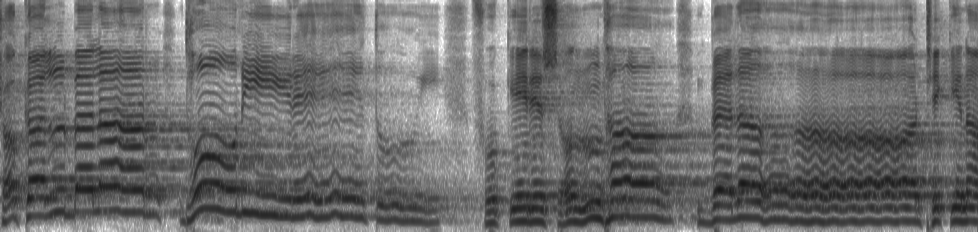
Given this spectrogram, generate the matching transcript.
সকাল বেলার ধনী রে তুই ফকির সন্ধ্যা বেলা, ঠিক না?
